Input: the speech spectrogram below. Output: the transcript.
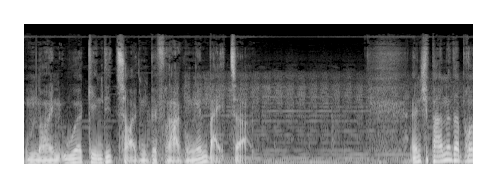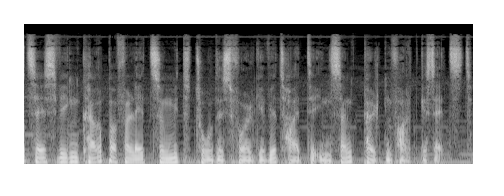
Um 9 Uhr gehen die Zeugenbefragungen weiter. Ein spannender Prozess wegen Körperverletzung mit Todesfolge wird heute in St. Pölten fortgesetzt.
